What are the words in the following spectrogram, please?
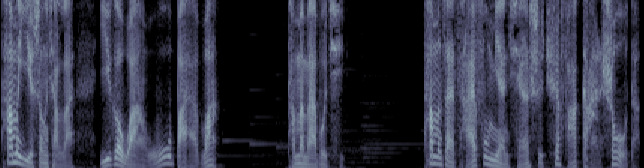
他们一生下来一个碗五百万。他们买不起，他们在财富面前是缺乏感受的。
